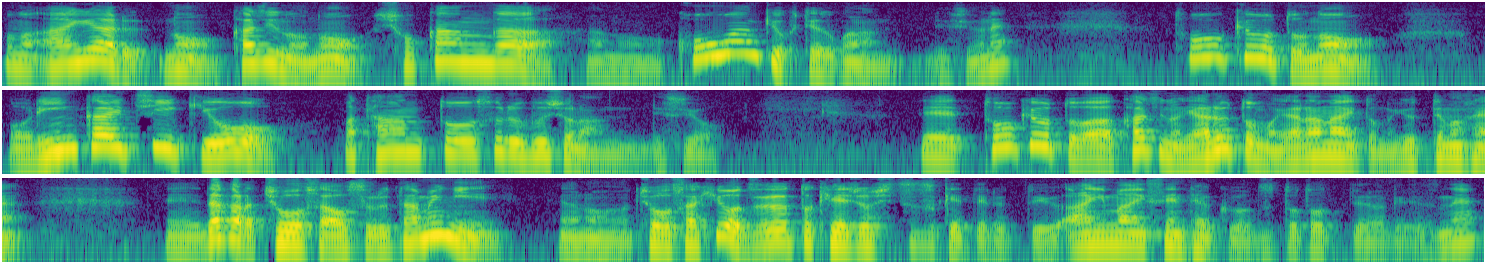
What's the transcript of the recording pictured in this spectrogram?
この IR のカジノの所管が、あの、港湾局っていうとこなんですよね。東京都の臨海地域を、ま、担当する部署なんですよ。で、東京都はカジノやるともやらないとも言ってません。え、だから調査をするために、あの、調査費をずっと計上し続けてるっていう曖昧戦略をずっと取ってるわけですね。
